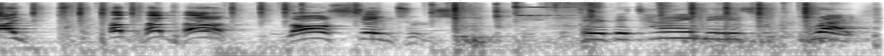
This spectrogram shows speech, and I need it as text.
right. Up, up, up. Last sentence. Uh, the time is ripe.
